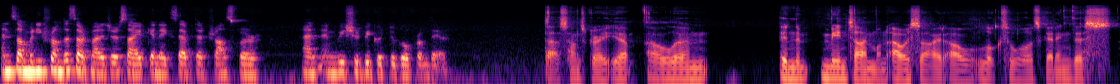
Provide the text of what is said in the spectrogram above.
and somebody from the cert manager side can accept that transfer, and, and we should be good to go from there. That sounds great. Yeah, I'll um, in the meantime on our side, I'll look towards getting this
